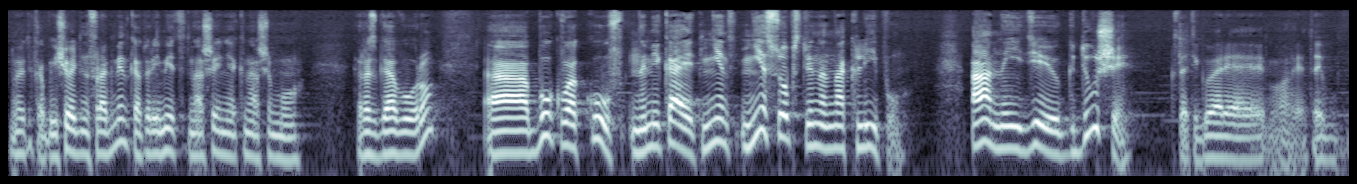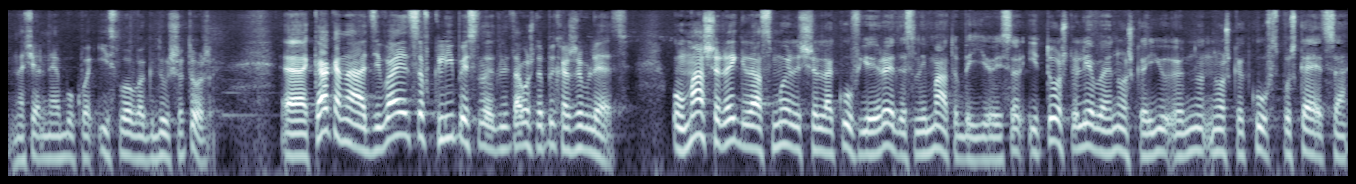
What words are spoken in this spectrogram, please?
Но это как бы еще один фрагмент, который имеет отношение к нашему разговору. А, буква КУФ намекает не, не собственно на клипу, а на идею к душе. Кстати говоря, это начальная буква и слово к душе тоже. Э, как она одевается в клипы для того, чтобы их оживлять. У Маши Регля смойли шелакуф юйредес лимату И то, что левая ножка, э, ножка куф спускается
